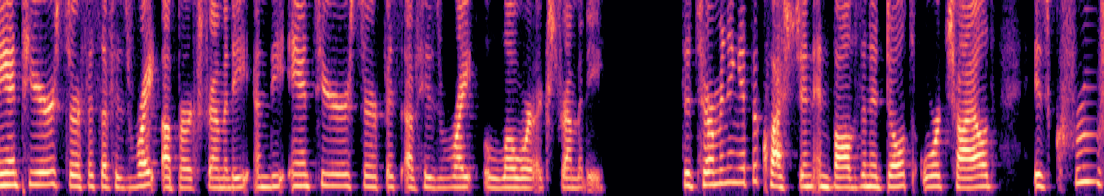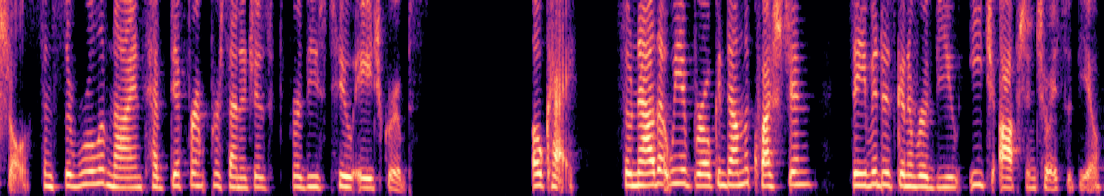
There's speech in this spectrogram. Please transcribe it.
anterior surface of his right upper extremity and the anterior surface of his right lower extremity. Determining if a question involves an adult or child is crucial since the rule of nines have different percentages for these two age groups. Okay, so now that we have broken down the question, David is going to review each option choice with you.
